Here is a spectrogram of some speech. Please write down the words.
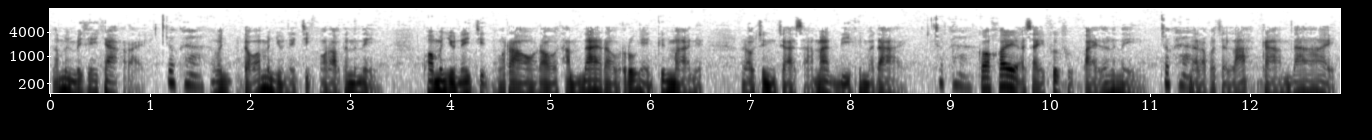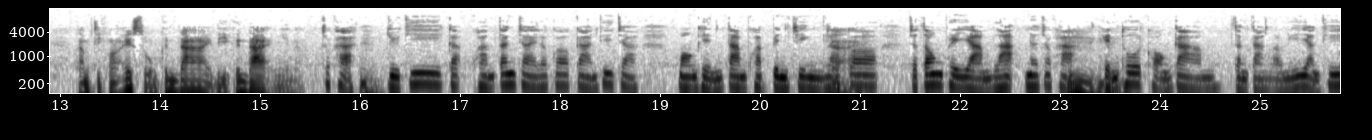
แล้วมันไม่ใช่ยากอะไรเจ้าค่ะมันแต่ว่ามันอยู่ในจิตของเราเท่านั้นเองพอมันอยู่ในจิตของเราเราทำได้เรารู้เห็นขึ้นมาเนี่ย เราจึงจะสามารถดีขึ้นมาได้เจ้าค่ะ ก็ค่อยอาศัยฝึกฝึกๆไปเท่านั้นเองเจ้าค่ะนะเราก็จะละกามได้ทำจิตของเราให้สูงขึ้นได้ดีขึ้นได้อย่างนี้นะเจ้าค่ะอืมอยู่ที่กับความตั้งใจแล้วก็การที่จะมองเห็นตามความเป็นจริง แล้วก็จะต้องพยายามละนะเจ้าค่ะอืมเห็นโทษของกามต่าง ๆ เหล่านี้อย่างที่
